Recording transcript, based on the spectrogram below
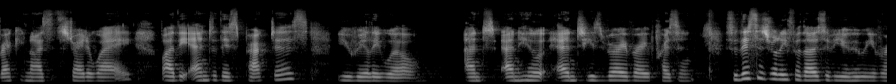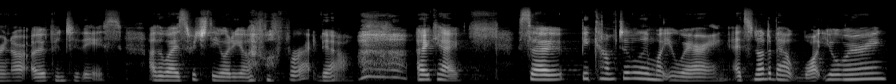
recognize it straight away. By the end of this practice, you really will and and he and he's very very present. So this is really for those of you who even are open to this. Otherwise, switch the audio off right now. okay. So be comfortable in what you're wearing. It's not about what you're wearing,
